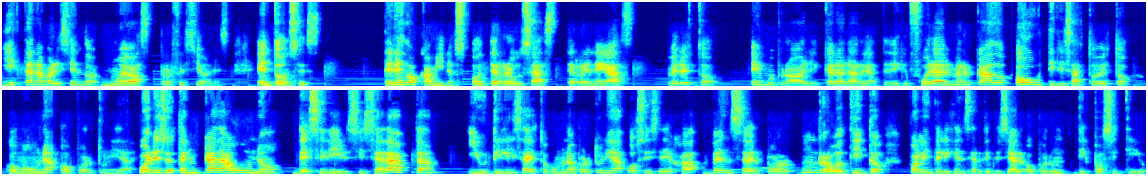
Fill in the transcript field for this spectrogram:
y están apareciendo nuevas profesiones. Entonces, tenés dos caminos, o te rehusás, te renegás, pero esto es muy probable que a la larga te deje fuera del mercado o utilizás todo esto como una oportunidad. Por eso está en cada uno decidir si se adapta y utiliza esto como una oportunidad o si se deja vencer por un robotito, por la inteligencia artificial o por un dispositivo.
